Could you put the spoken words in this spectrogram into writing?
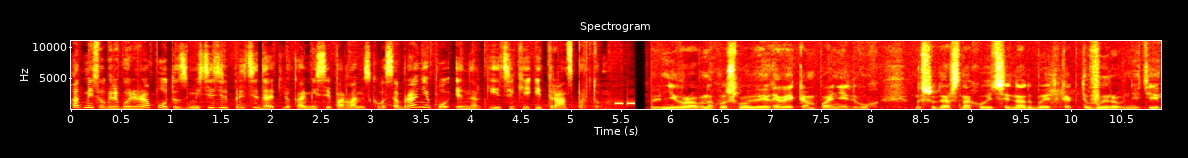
отметил Григорий Рапота, заместитель председателя комиссии парламентского собрания по энергетике и транспорту в неравных условиях авиакомпании двух государств находится, и надо бы это как-то выровнять. И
